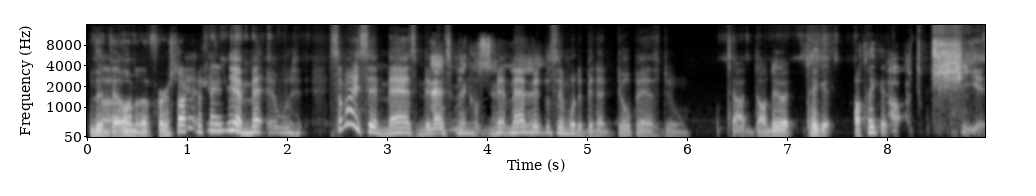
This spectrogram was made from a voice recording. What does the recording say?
The Uh, villain of the first Doctor yeah, Strange. yeah, Ma- was, somebody said Mads Mads Mikkelsen. Mikkelsen, Ma- yeah. Mikkelsen would have been a dope ass Doom. I'll, I'll do it. Take it. I'll take it. Oh, shit.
